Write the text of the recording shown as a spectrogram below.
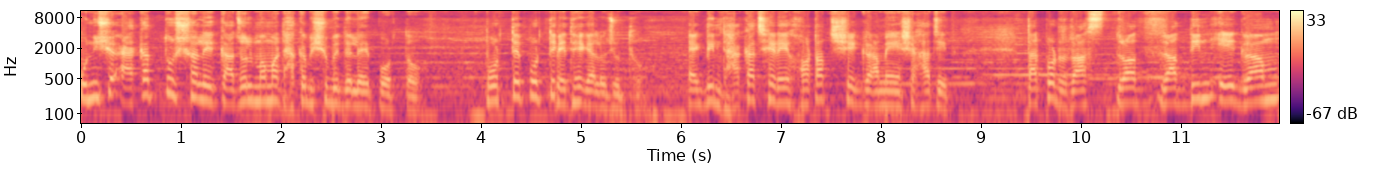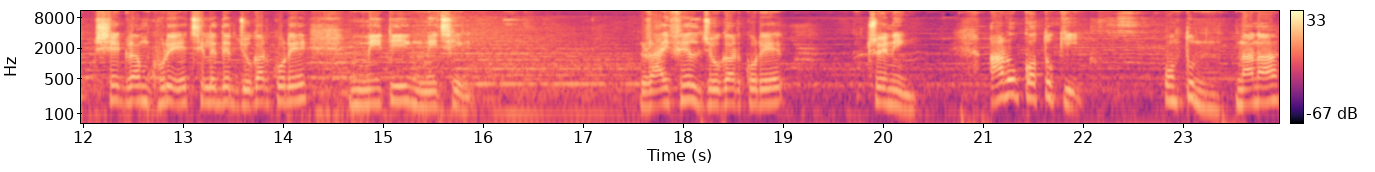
উনিশশো একাত্তর সালে কাজল মামা ঢাকা বিশ্ববিদ্যালয়ে পড়তো। পড়তে পড়তে বেঁধে গেল যুদ্ধ। একদিন ঢাকা ছেড়ে হঠাৎ সে গ্রামে এসে হাজির। তারপর রাত দিন এ গ্রাম, সে গ্রাম ঘুরে ছেলেদের জোগাড় করে মিটিং, মিছিল। রাইফেল জোগাড় করে ট্রেনিং। আরও কত কি? অন্তু, নানা,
